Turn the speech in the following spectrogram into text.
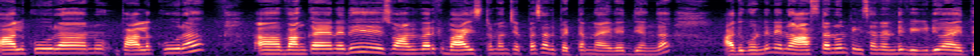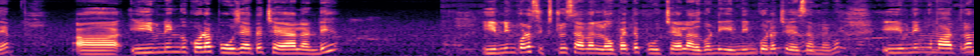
పాలకూరను పాలకూర వంకాయ అనేది స్వామివారికి బాగా ఇష్టం అని చెప్పేసి అది పెట్టాం నైవేద్యంగా. అదిగోండి నేను ఆఫ్టర్నూన్ తీసానండి వీడియో అయితే. ఈవినింగ్ కూడా పూజ అయితే చేయాలండి. ఈవినింగ్ కూడా సిక్స్ టు సెవెన్ లోపు అయితే పూజ చేయాలి. అదిగోండి ఈవినింగ్ కూడా చేసాం మేము. ఈవినింగ్ మాత్రం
